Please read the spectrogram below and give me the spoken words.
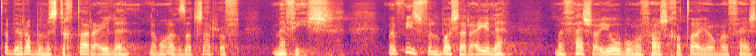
طب يا رب مش تختار عيلة لا مؤاخذة تشرف. ما فيش. ما فيش في البشر عيلة ما فيهاش عيوب وما فيهاش خطايا وما فيهاش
